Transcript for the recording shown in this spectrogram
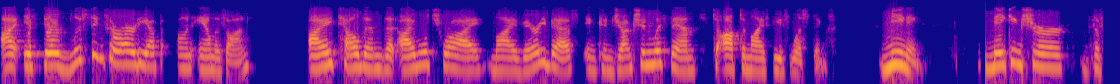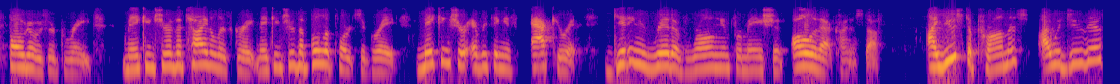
I, if their listings are already up on Amazon, I tell them that I will try my very best in conjunction with them to optimize these listings, meaning making sure the photos are great, making sure the title is great, making sure the bullet points are great, making sure everything is accurate, getting rid of wrong information, all of that kind of stuff. I used to promise I would do this,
